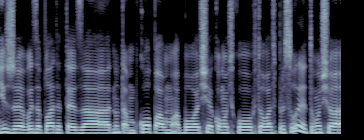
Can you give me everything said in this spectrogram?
ніж ви заплатите за ну там копам або ще комусь, ко- хто вас пресує, тому що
